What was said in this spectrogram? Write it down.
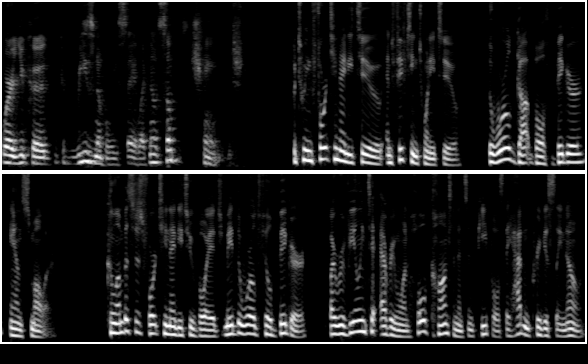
where you could you could reasonably say like no something's changed Between 1492 and 1522, the world got both bigger and smaller. Columbus's 1492 voyage made the world feel bigger by revealing to everyone whole continents and peoples they hadn't previously known.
